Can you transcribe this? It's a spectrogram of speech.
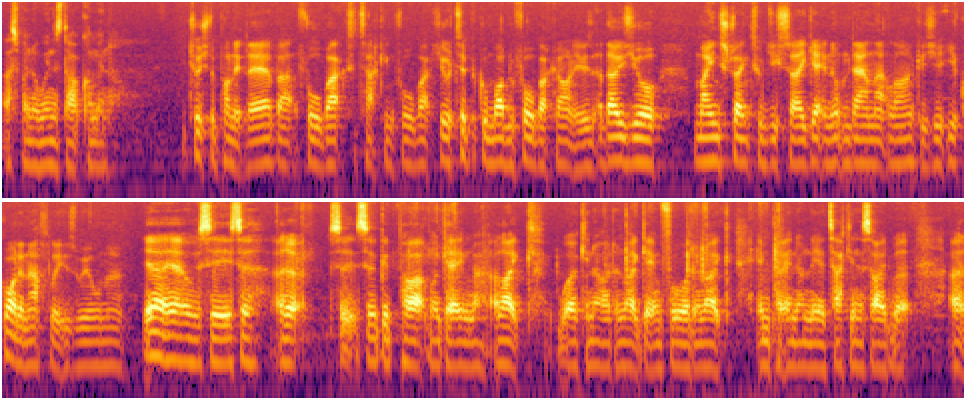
that's when the wins start coming. You touched upon it there about fullbacks, attacking fullbacks. You're a typical modern fullback, aren't you? Are those your main strength would you say getting up and down that line? Because you, you're quite an athlete, as we all know. Yeah, yeah. Obviously, it's a, it's a, it's a good part of my game. I like working hard. and like getting forward. and like inputting on the attacking side, but I,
